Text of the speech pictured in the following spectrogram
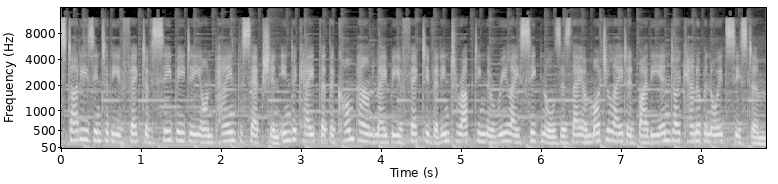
Studies into the effect of CBD on pain perception indicate that the compound may be effective at interrupting the relay signals as they are modulated by the endocannabinoid system.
